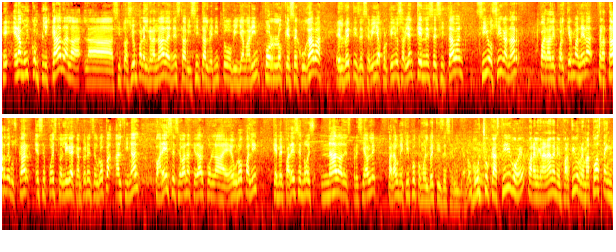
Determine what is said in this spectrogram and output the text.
Eh, Era muy complicada la, la situación para el Granada en esta visita al Benito Villamarín, por lo que se jugaba el Betis de Sevilla, porque ellos sabían que necesitaban sí o sí ganar para de cualquier manera tratar de buscar ese puesto en Liga de Campeones de Europa. Al final parece se van a quedar con la Europa League, que me parece no es nada despreciable para un equipo como el Betis de Sevilla, ¿no? Mucho castigo ¿eh? para el Granada en el partido. Remató hasta en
